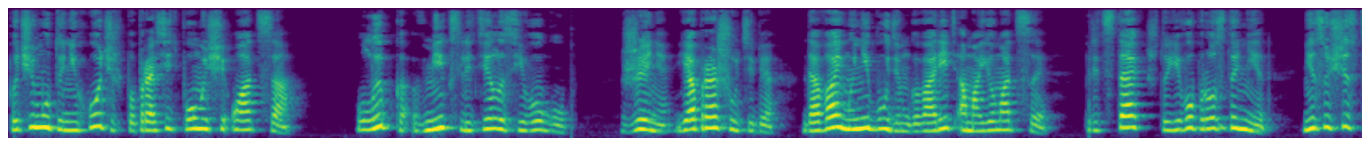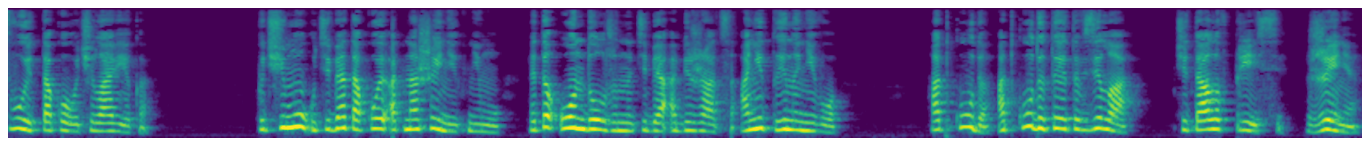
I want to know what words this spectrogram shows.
«Почему ты не хочешь попросить помощи у отца?» Улыбка вмиг слетела с его губ. «Женя, я прошу тебя, давай мы не будем говорить о моем отце. Представь, что его просто нет, не существует такого человека». «Почему у тебя такое отношение к нему?» Это он должен на тебя обижаться, а не ты на него. Откуда? Откуда ты это взяла? Читала в прессе. Женя,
